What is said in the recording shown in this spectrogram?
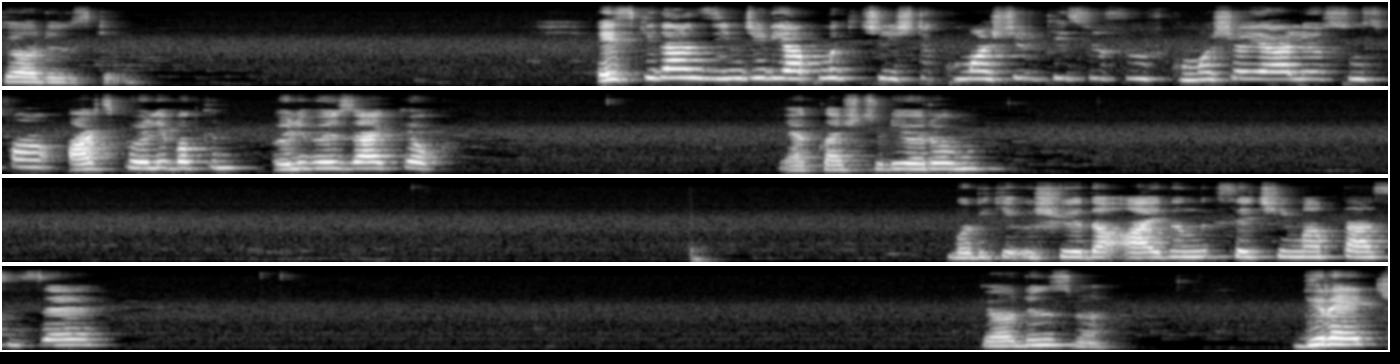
Gördüğünüz gibi. Eskiden zincir yapmak için işte kumaşları kesiyorsunuz, kumaş ayarlıyorsunuz falan. Artık öyle bakın. Öyle bir özellik yok. Yaklaştırıyorum. Buradaki ışığı da aydınlık seçeyim hatta size. Gördünüz mü? Direkt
